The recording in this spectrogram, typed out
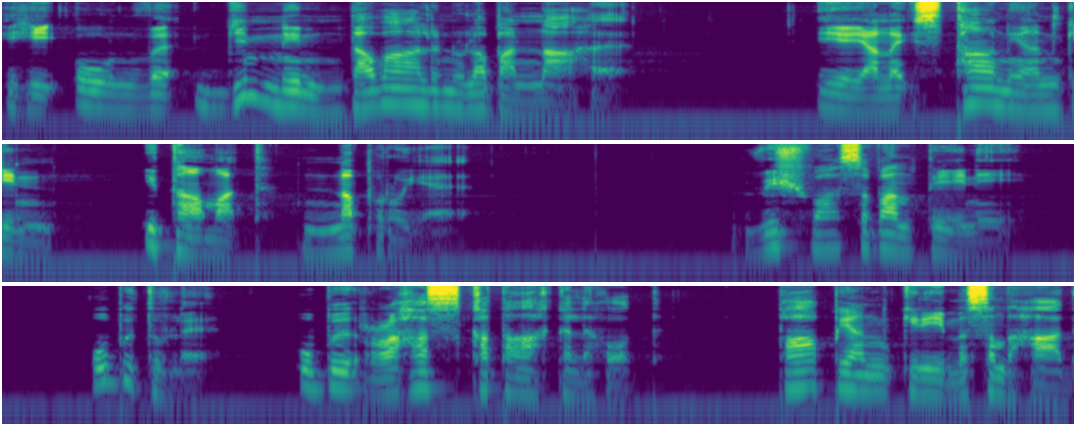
එහි ඔවුන්ව ගින්නෙන් දවාලනු ලබන්නාහ. එය යන ස්ථානයන්ගින් ඉතාමත් නපුරුය. විශ්වාසවන්තේනේ ඔබ තුළ ඔබ රහස් කතා කළහොත් පාපයන් කිරීම සඳහාද?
